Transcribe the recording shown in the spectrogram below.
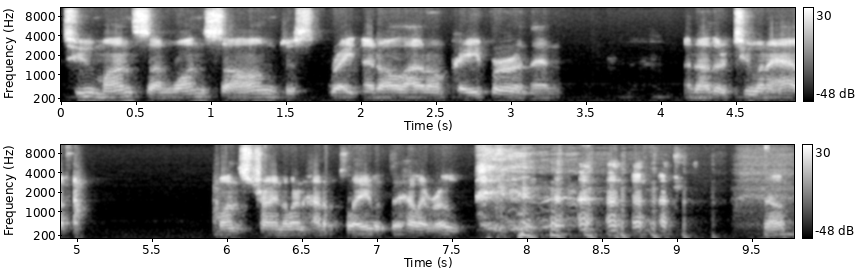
two months on one song, just writing it all out on paper, and then another two and a half months trying to learn how to play what the hell I wrote. no?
